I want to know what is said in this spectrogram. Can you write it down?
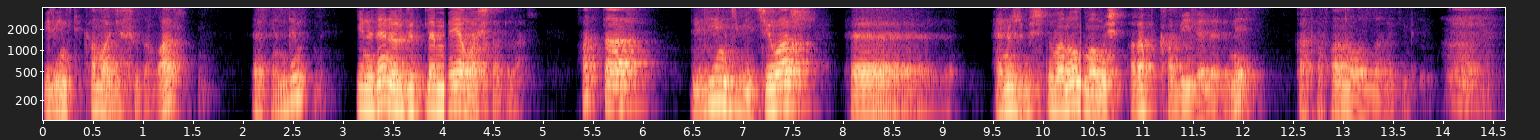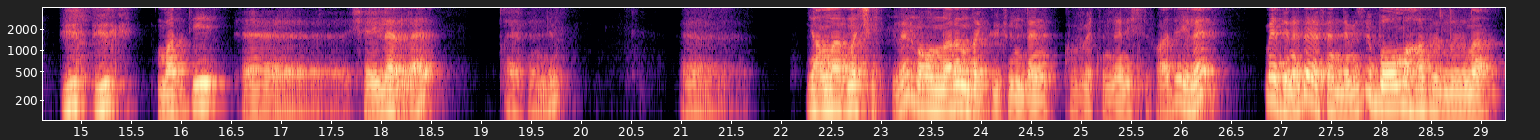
bir intikam acısı da var. Efendim yeniden örgütlenmeye başladılar. Hatta dediğim gibi civar e, henüz Müslüman olmamış Arap kabilelerini Gatafanoğulları gibi büyük büyük maddi e, şeylerle efendim e, yanlarına çektiler ve onların da gücünden, kuvvetinden istifadeyle Medine'de Efendimiz'i boğma hazırlığına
